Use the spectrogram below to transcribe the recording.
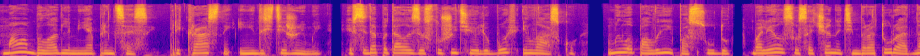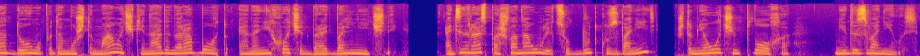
Мама была для меня принцессой, прекрасной и недостижимой. Я всегда пыталась заслужить ее любовь и ласку. Мыла полы и посуду, болела с высоченной температурой одна дома, потому что мамочке надо на работу, и она не хочет брать больничный. Один раз пошла на улицу в будку звонить, что мне очень плохо, не дозвонилась.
